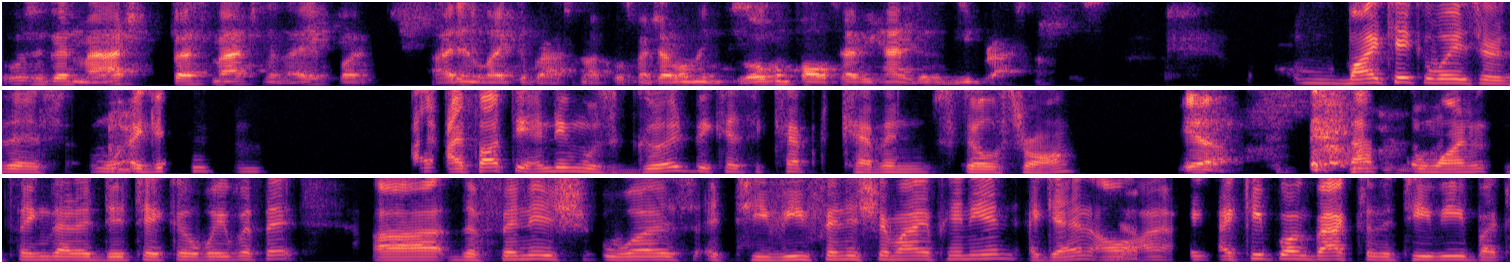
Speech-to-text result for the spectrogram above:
it was a good match, best match of the night, but I didn't like the brass knuckles match. I don't think Logan Paul's heavy handed doesn't need brass knuckles. My takeaways are this again. I, I, thought the ending was good because it kept Kevin still strong. Yeah, that's the one thing that I did take away with it. Uh, the finish was a TV finish, in my opinion. Again, yeah. I, I keep going back to the TV, but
